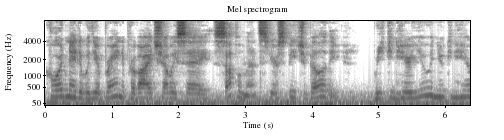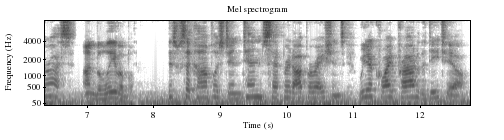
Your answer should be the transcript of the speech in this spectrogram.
coordinated with your brain to provide, shall we say, supplements your speech ability. We can hear you and you can hear us. Unbelievable. This was accomplished in 10 separate operations. We are quite proud of the detail.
